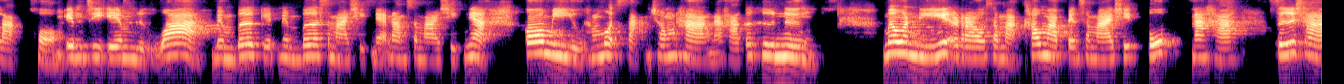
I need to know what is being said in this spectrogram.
หลักๆของ MGM หรือว่า Member Get Member สมาชิกแนะนำสมาชิกเนี่ยก็มีอยู่ทั้งหมด 3 ช่องทางนะคะ ก็คือ 1 เมื่อวันนี้เราสมัครเข้ามาเป็นสมาชิกปุ๊บนะคะซื้อใช้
